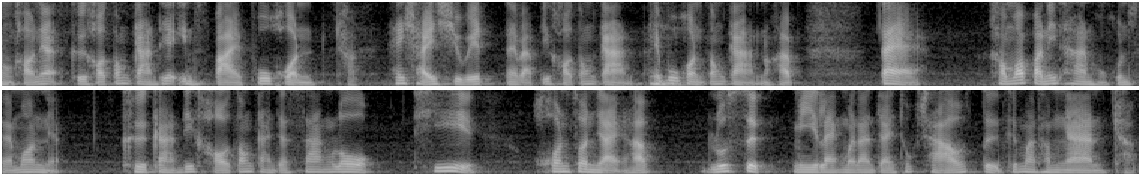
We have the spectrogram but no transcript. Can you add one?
ของเขาเนี่ยคือเขาต้องการที่จะ inspire ผู้คนครับให้ใช้ชีวิตในแบบที่เขาต้องการ ให้ผู้คนต้องการนะครับ แต่คำว่าปณิธานของคุณไซมอนเนี่ยคือการที่เขาต้องการจะสร้างโลกที่คนส่วนใหญ่ครับ รู้สึกมีแรงบันดาลใจทุกเช้า ตื่นขึ้นมาทำงานครับ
